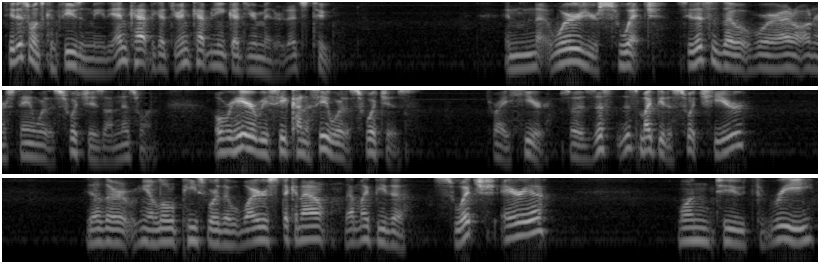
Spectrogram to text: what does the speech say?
See, this one's confusing me. The end cap, you got your end cap, and you got your emitter. That's two. And where's your switch? See, this is the where I don't understand where the switch is on this one. Over here, we see kind of see where the switch is. It's right here. So is this this might be the switch here? The other, you know, little piece where the wire's sticking out, that might be the switch area. One, two, three,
